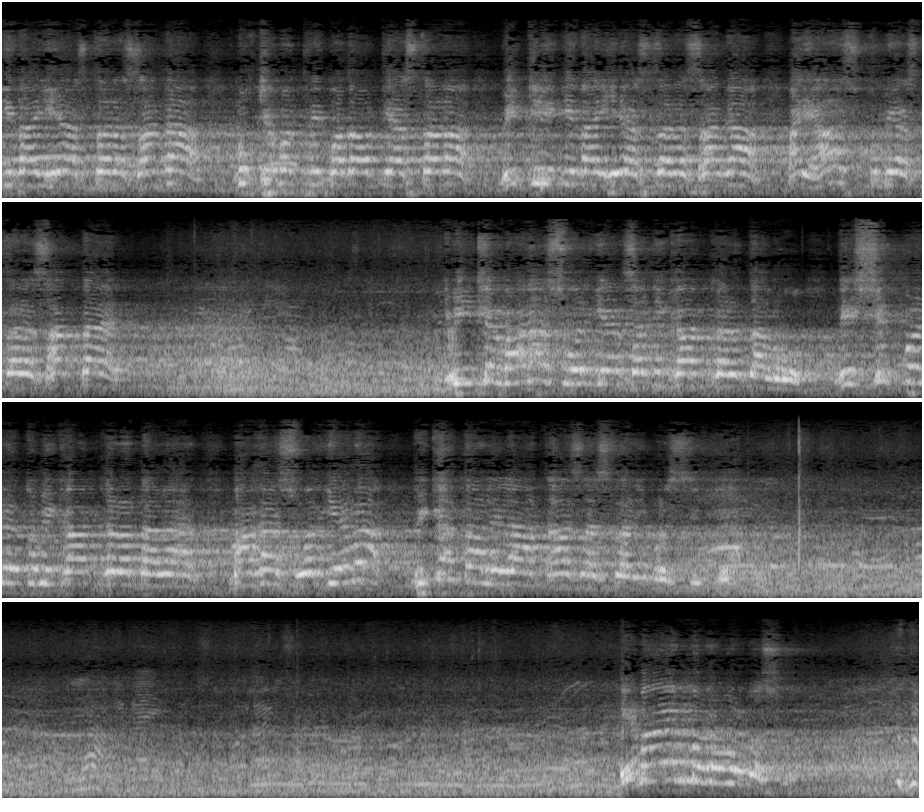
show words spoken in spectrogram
की नाही हे असताना सांगा. मुख्यमंत्री पदावरती असताना विकली की नाही हे असताना सांगा. आणि हाच तुम्ही असताना सांगताय. मी मागासवर्गीयांसाठी काम करत आलो निश्चितपणे तुम्ही काम करत आलात. मागासवर्गीयांना विकत आलेला तास असणारी परिस्थिती एमआयएम बरोबर बसलो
